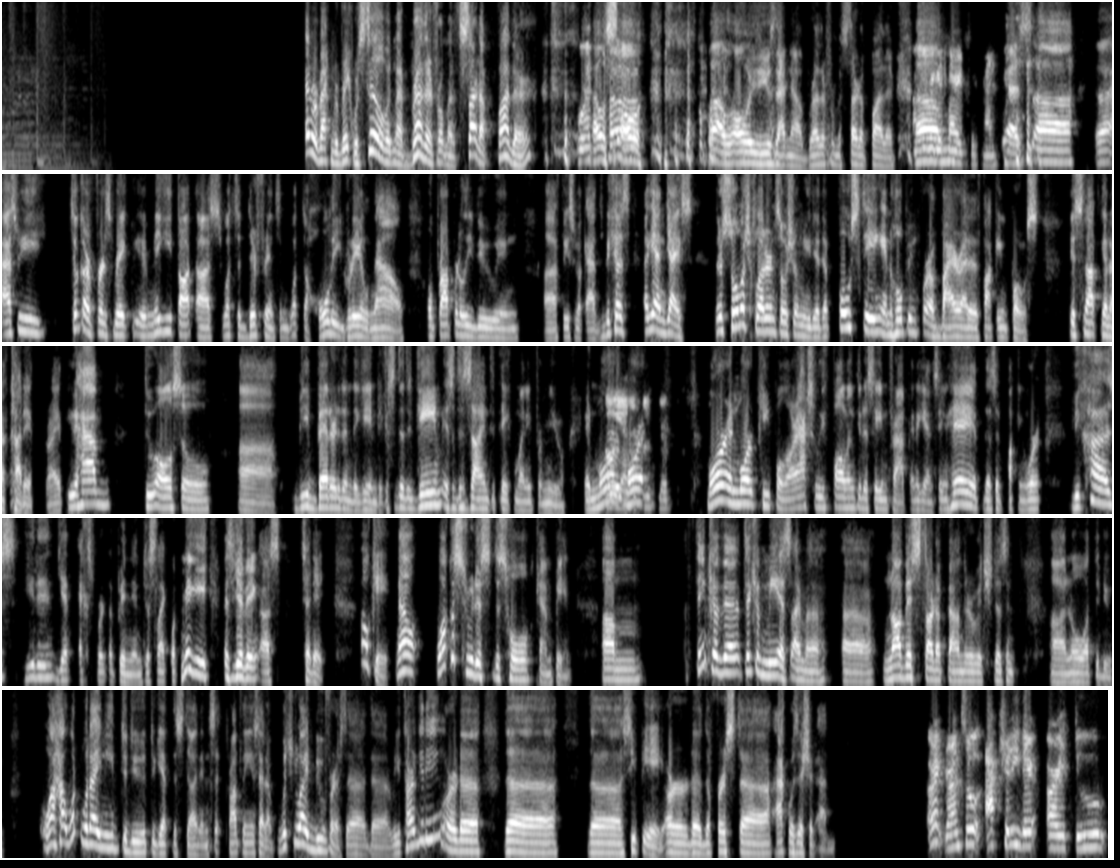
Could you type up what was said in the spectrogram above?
And we're back from the break. We're still with my brother from a startup father. What I was all, well, I'll always use that now. Brother from a startup father. I'm Um, get tired, man. yes. Uh, uh, as we took our first break, uh, Miggy taught us what's the difference and what the holy grail now of properly doing uh, Facebook ads. Because again, guys, there's so much clutter in social media that posting and hoping for a viral fucking post is not gonna cut it, right? You have to also uh, be better than the game because the, the game is designed to take money from you, and more oh yeah, more that's so true. more and more people are actually falling to the same trap. And again saying hey it doesn't fucking work because you didn't get expert opinion just like what miggy is giving us today. Okay now walk us through this this whole campaign. Um think of it think of me as i'm a, a novice startup founder which doesn't uh, know what to do well, how, what would I need to do to get this done and set, properly set up? Which do I do first, the the retargeting or the the the CPA or the the first uh, acquisition ad? All right, Ron. So actually, there are two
